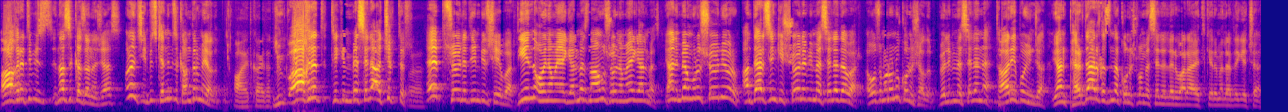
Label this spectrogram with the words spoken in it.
Ahireti biz nasıl kazanacağız? Onun için biz kendimizi kandırmayalım. Ayet kayda çık. Ahiretteki mesele açıktır. Hep söylediğim bir şey var. Din oynamaya gelmez, namus oynamaya gelmez. Yani ben bunu söylüyorum. Ha dersin ki şöyle bir mesele de var. E o zaman onu konuşalım. Böyle bir mesele ne? Tarih boyunca yani perde arkasında konuşma meseleleri var ayet-i kerimelerde geçer.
